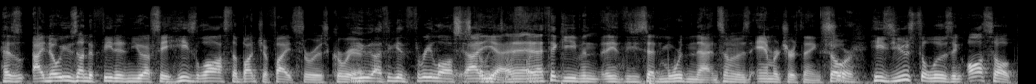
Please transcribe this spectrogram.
has. I know he's undefeated in UFC. He's lost a bunch of fights through his career. He- I think he had three losses. Uh, yeah, and, and I think he even he he said more than that in some of his amateur things. So Sure. he's used to losing. Also,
